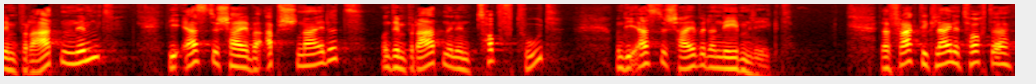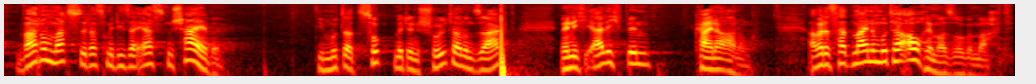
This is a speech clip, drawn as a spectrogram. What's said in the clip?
den Braten nimmt, die erste Scheibe abschneidet und den Braten in den Topf tut und die erste Scheibe daneben legt. Da fragt die kleine Tochter, warum machst du das mit dieser ersten Scheibe? Die Mutter zuckt mit den Schultern und sagt, wenn ich ehrlich bin, keine Ahnung. Aber das hat meine Mutter auch immer so gemacht.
